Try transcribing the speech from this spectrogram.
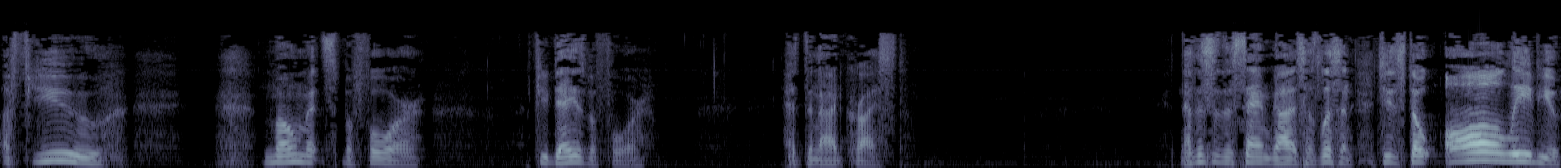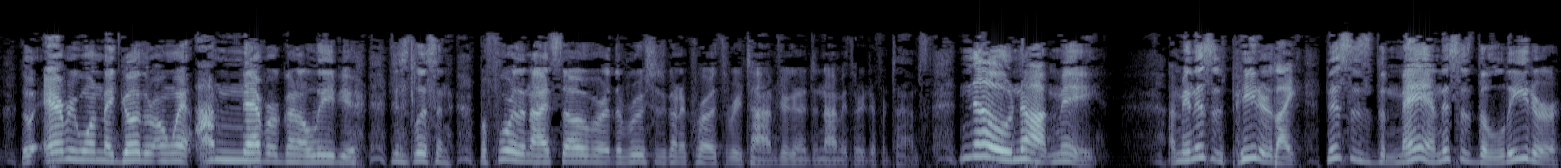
a few moments before, a few days before, has denied Christ. Now, this is the same guy that says, listen, Jesus, though all leave you, though everyone may go their own way, I'm never going to leave you. Just listen, before the night's over, the rooster's going to crow three times. You're going to deny me three different times. No, not me. I mean, this is Peter. Like, this is the man. This is the leader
